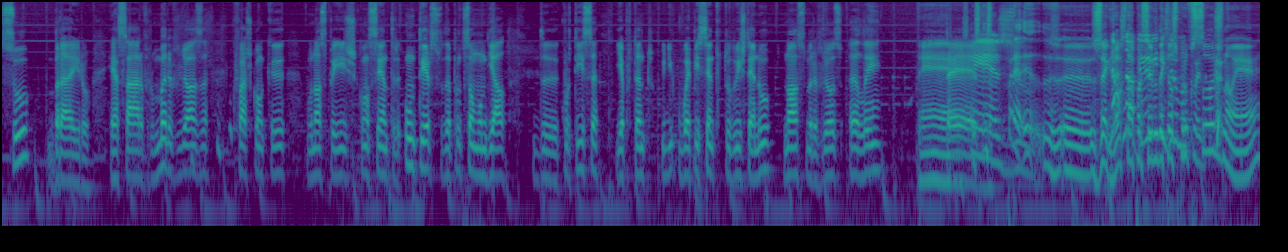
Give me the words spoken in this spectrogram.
sobreiro. Essa árvore maravilhosa que faz com que o nosso país concentre um terço da produção mundial de cortiça e é, portanto, o epicentro de tudo isto é no nosso maravilhoso Alentejo. Tejo. Espera, eh, eh, José Guerreiro está a parecer um daqueles uma coisa. professores, não é?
